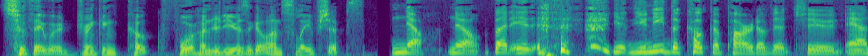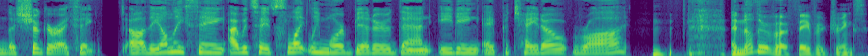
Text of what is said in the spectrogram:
So they were drinking Coke 400 years ago on slave ships? No, no, but it you, you, need the coca part of it too, and the sugar. I think uh, the only thing I would say it's slightly more bitter than eating a potato raw. Another of our favorite drinks,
